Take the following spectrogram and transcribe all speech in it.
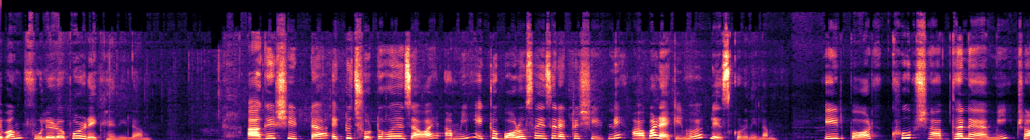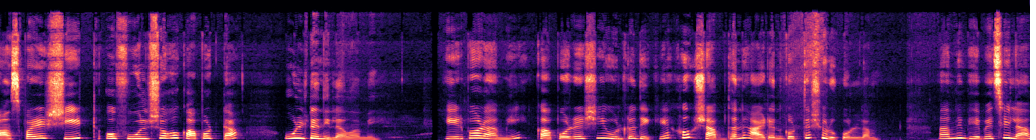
এবং ফুলের ওপর রেখে নিলাম। আগের শিটটা একটু ছোট হয়ে যাওয়ায় আমি একটু বড় সাইজের একটা শিট নিয়ে আবার একইভাবে প্লেস করে নিলাম। এরপর খুব সাবধানে আমি ট্রান্সপারেন্ট শিট ও ফুলসহ কাপড়টা উল্টে নিলাম আমি। এরপর আমি কাপড়ের সেই উল্টো দিকে খুব সাবধানে আয়রন করতে শুরু করলাম। আমি ভেবেছিলাম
